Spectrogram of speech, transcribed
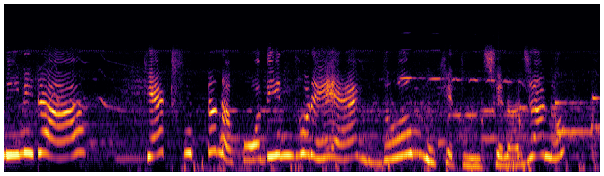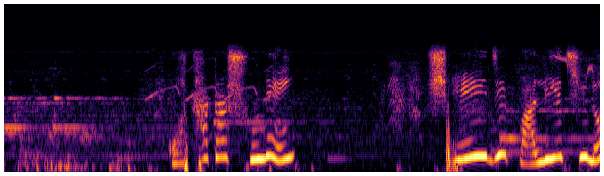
মিনিটা ক্যাট ফুডটা না কদিন ধরে একদম মুখে তুলছে না, জানো? কথাটা শুনেই সেই যে পালিয়েছিল,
